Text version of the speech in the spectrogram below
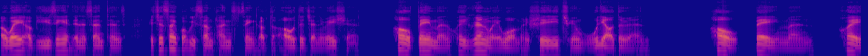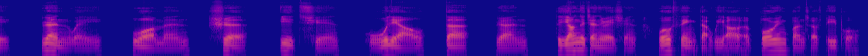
A way of using it in a sentence is just like what we sometimes think of the older generation. 后辈们会认为我们是一群无聊的人。后辈们会认为我们是一群无聊的人。The younger generation will think that we are a boring bunch of people.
